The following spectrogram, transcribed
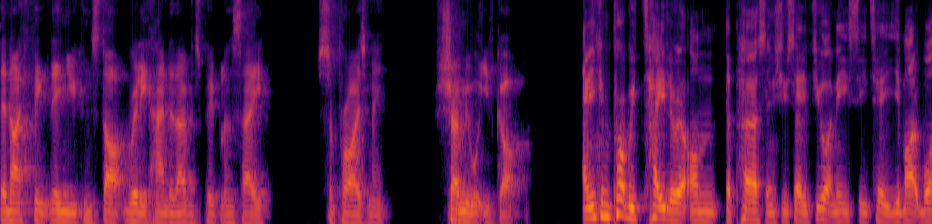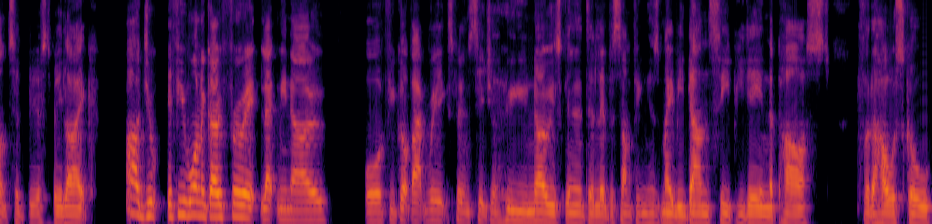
then I think then you can start really handing over to people and say, surprise me, show me what you've got. And you can probably tailor it on the person. As you say, if you've got an ECT, you might want to just be like, oh, you, if you want to go through it, let me know. Or if you've got that really experienced teacher who you know is going to deliver something, has maybe done CPD in the past for the whole school,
